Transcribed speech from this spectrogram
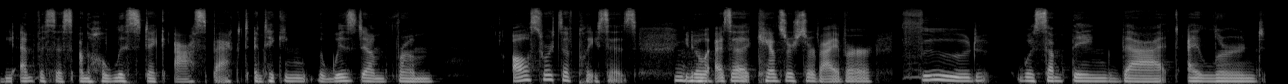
the emphasis on the holistic aspect and taking the wisdom from all sorts of places. You know, mm-hmm. as a cancer survivor, food was something that I learned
